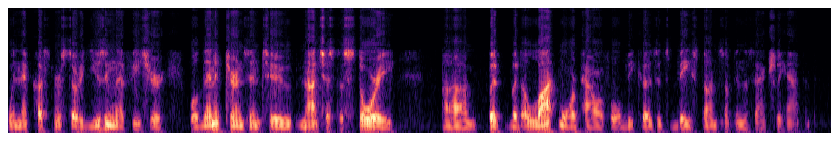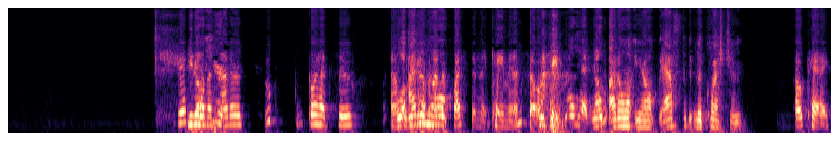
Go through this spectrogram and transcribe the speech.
when that customer started using that feature, well then it turns into not just a story, um, but, but a lot more powerful because it's based on something that's actually happened. You know, have another, oops, go ahead, Sue. Um, well, we I don't have know. another question that came in. So okay, go ahead. No, I don't want you know. Ask the, the question. Okay,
